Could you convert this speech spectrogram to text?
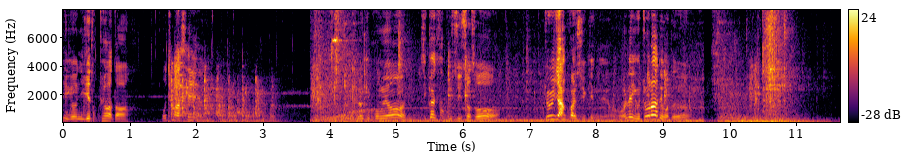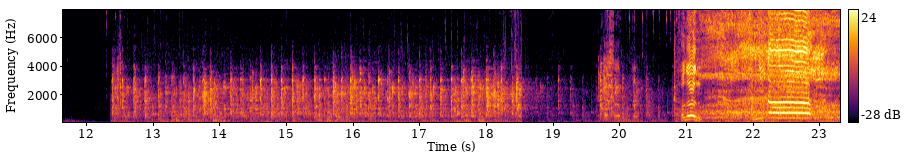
이건 이게 더 편하다 오지 마세요 이렇게 보면 뒤까지 다 볼 수 있어서 쫄지 않고 할 수 있겠네요. 원래 이거 쫄아야 되거든. 좋았어요, 여러분들. 저는 갑니다!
